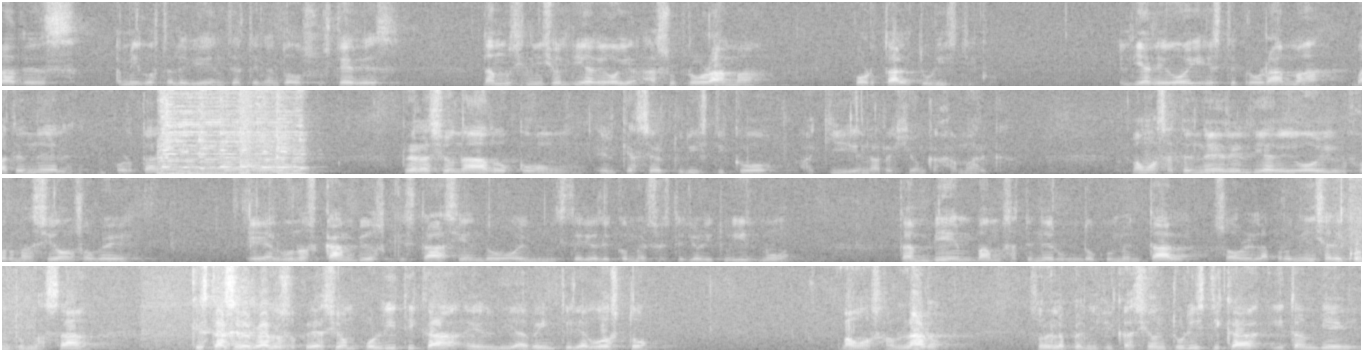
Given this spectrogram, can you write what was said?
Tardes, amigos televidentes, tengan todos ustedes. Damos inicio el día de hoy a su programa Portal Turístico. El día de hoy este programa va a tener importante relacionado con el quehacer turístico aquí en la región Cajamarca. Vamos a tener el día de hoy información sobre eh, algunos cambios que está haciendo el Ministerio de Comercio Exterior y Turismo. También vamos a tener un documental sobre la provincia de Contumazá, que está celebrando su creación política el día 20 de agosto. Vamos a hablar sobre la planificación turística y también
